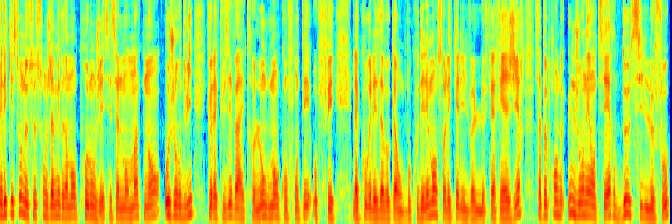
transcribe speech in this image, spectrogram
Mais les questions ne se sont jamais vraiment prolongées. C'est seulement maintenant, aujourd'hui, que l'accusé va être longuement confronté aux faits. La Cour et les avocats ont beaucoup d'éléments sur lesquels ils veulent le faire réagir. Ça peut prendre une journée entière, deux s'il le faut,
